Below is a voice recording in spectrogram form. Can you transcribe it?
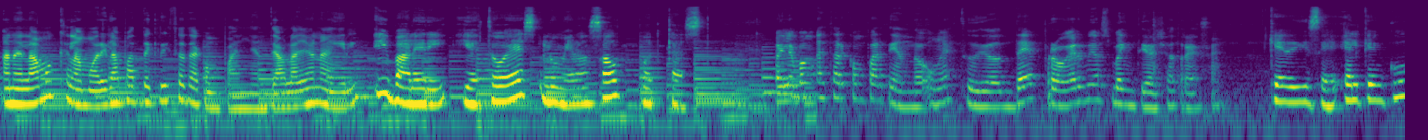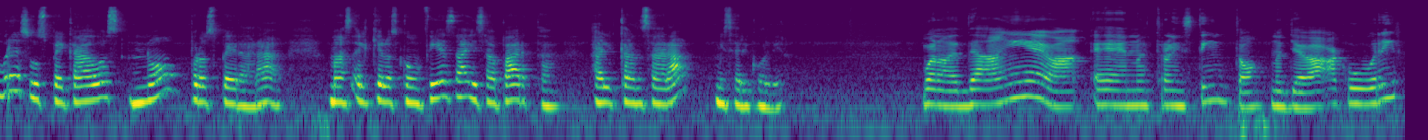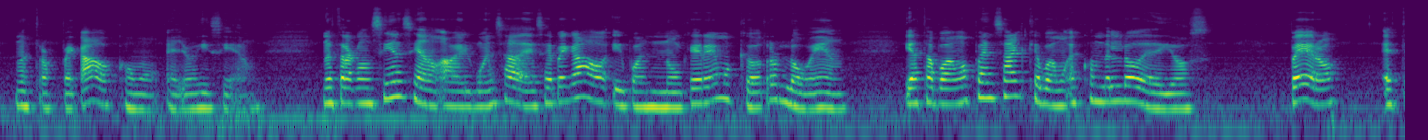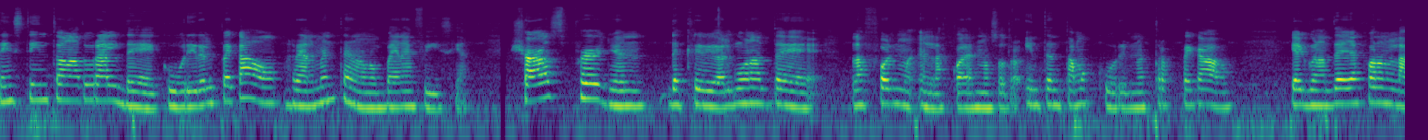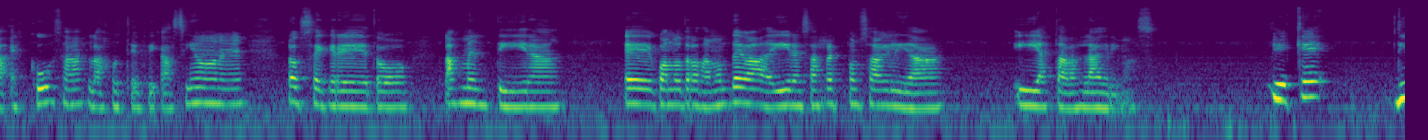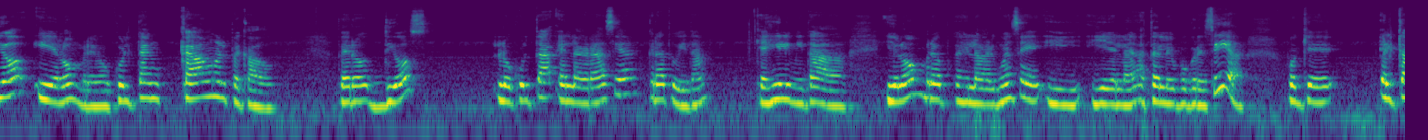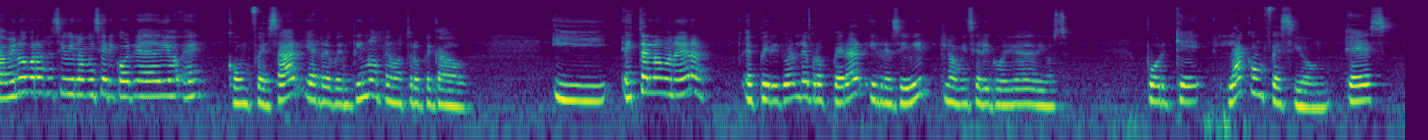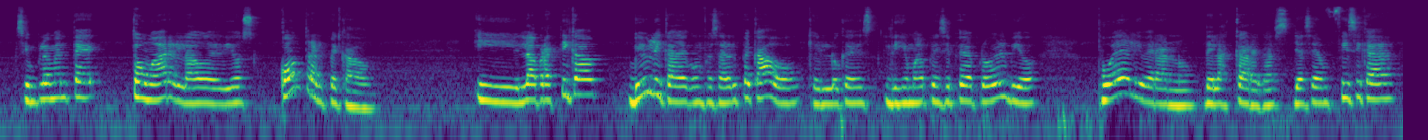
Anhelamos que el amor y la paz de Cristo te acompañen. Te habla Yonairi y Valerie y esto es Lumiere Salt Podcast. Hoy les vamos a estar compartiendo un estudio de Proverbios 28:13 que dice, el que encubre sus pecados no prosperará, mas el que los confiesa y se aparta alcanzará misericordia. Bueno, desde Adán y Eva, eh, nuestro instinto nos lleva a cubrir nuestros pecados como ellos hicieron. Nuestra conciencia nos avergüenza de ese pecado y pues no queremos que otros lo vean. Y hasta podemos pensar que podemos esconderlo de Dios. Pero este instinto natural de cubrir el pecado realmente no nos beneficia. Charles Spurgeon describió algunas de las formas en las cuales nosotros intentamos cubrir nuestros pecados. Y algunas de ellas fueron las excusas, las justificaciones, los secretos, las mentiras, eh, cuando tratamos de evadir esa responsabilidad y hasta las lágrimas. Y es que Dios y el hombre ocultan cada uno el pecado, pero Dios lo oculta en la gracia gratuita que es ilimitada. Y el hombre, pues, la vergüenza y, y hasta la hipocresía. Porque el camino para recibir la misericordia de Dios es confesar y arrepentirnos de nuestro pecado. Y esta es la manera espiritual de prosperar y recibir la misericordia de Dios. Porque la confesión es simplemente tomar el lado de Dios contra el pecado. Y la práctica bíblica de confesar el pecado, que es lo que dijimos al principio de Proverbio, puede liberarnos de las cargas, ya sean físicas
